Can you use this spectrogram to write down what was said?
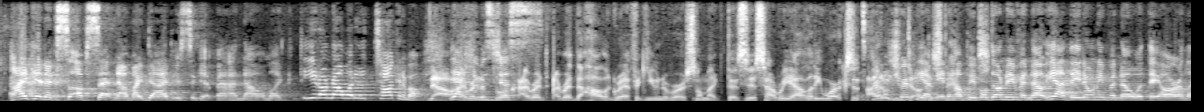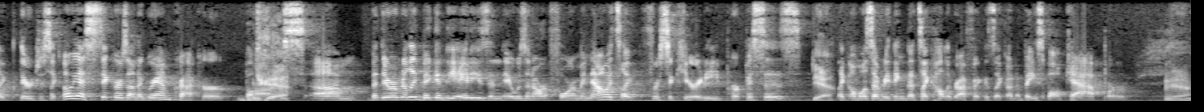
I get ex- upset now. My dad used to get mad. Now I'm like, you don't know what it's talking about. Now yeah, I read a book. just. I read I read the holographic universe, and I'm like, does this how reality works? And It's kind of trippy. I mean, how people don't even know. Yeah, they don't even know what they are. Like they're just like, oh yeah, stickers on a graham cracker box. Yeah. Um, but they were really big in the '80s, and it was an art form. And now it's like for security purposes. Yeah. Like almost everything that's like holographic is like on a baseball cap or Yeah.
